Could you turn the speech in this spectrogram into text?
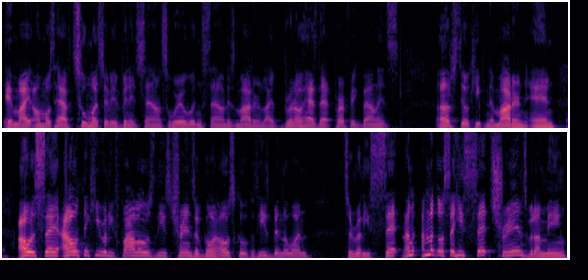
it might almost have too much of a vintage sound to where it wouldn't sound as modern. Like Bruno has that perfect balance of still keeping it modern. And I would say I don't think he really follows these trends of going old school because he's been the one to really set. I'm, I'm not gonna say he set trends, but I mean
